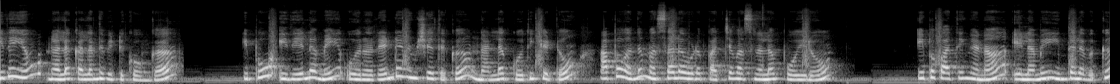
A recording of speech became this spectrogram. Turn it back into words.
இதையும் நல்லா கலந்து விட்டுக்கோங்க. இப்போது இது எல்லாமே ஒரு ரெண்டு நிமிஷத்துக்கு நல்லா கொதிக்கட்டும். அப்போ வந்து மசாலாவோட பச்சை வாசனைலாம் போயிடும் இப்போ பார்த்தீங்கன்னா எல்லாமே இந்த அளவுக்கு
